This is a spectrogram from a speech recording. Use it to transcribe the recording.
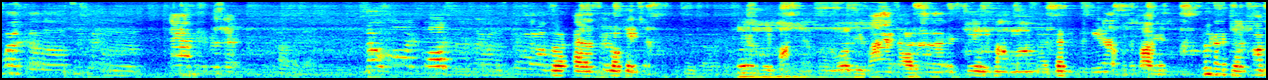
One combo, two combo, and 50%. So large monsters have been discovered over at a single location. Will be vying for another extremely tall monster expected to meet up with the target. We're going to go talk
